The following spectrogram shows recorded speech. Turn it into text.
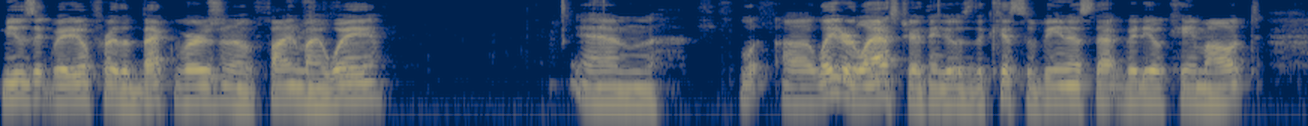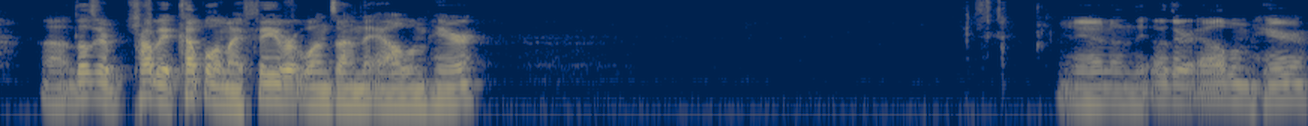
music video for the Beck version of Find My Way. And uh, later last year, I think it was The Kiss of Venus, that video came out. Uh, those are probably a couple of my favorite ones on the album here. And on the other album here,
